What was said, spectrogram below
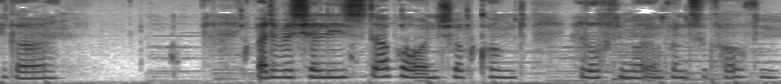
Egal. Warte, bis Shellys Star Power in Shop kommt. Versuche sie mal irgendwann zu kaufen.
